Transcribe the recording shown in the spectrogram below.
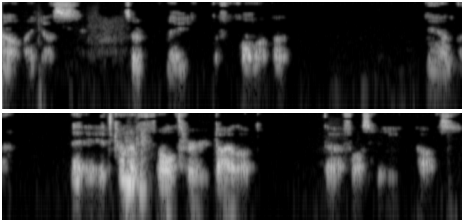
out, I guess. So maybe the former, but yeah, I don't know. It, it's kind Okay. of all through dialogue, the philosophy parts.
